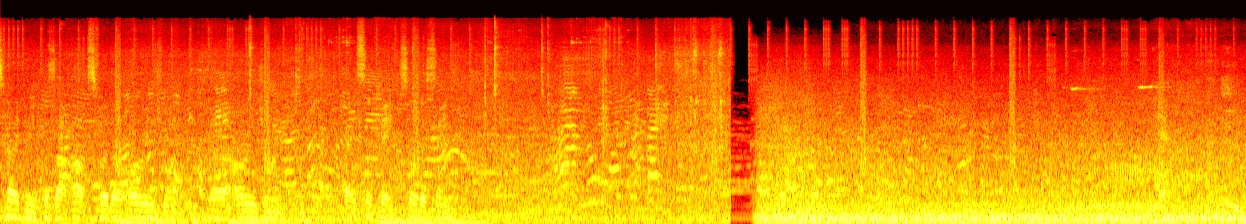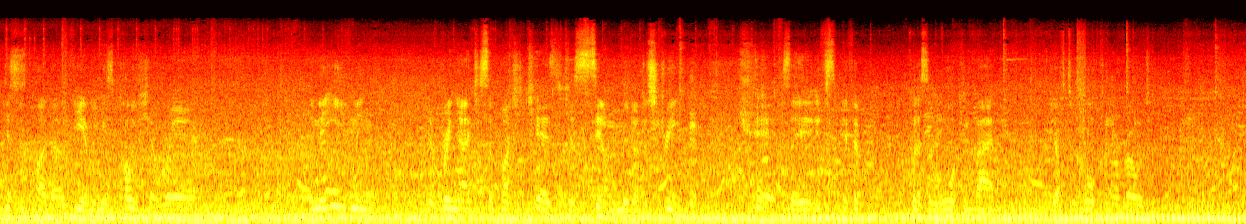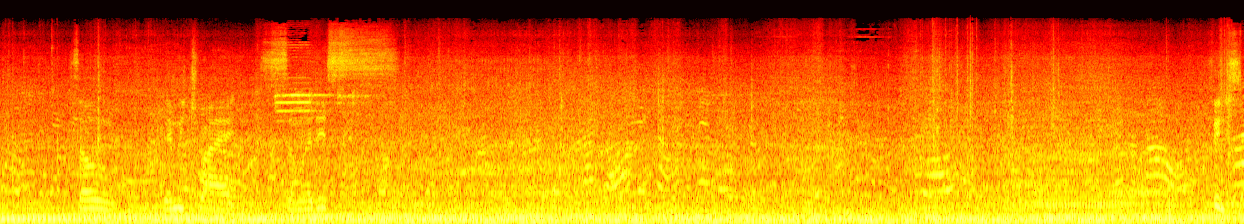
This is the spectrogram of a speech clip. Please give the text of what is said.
Misheard me because I asked for the orange one, the orange one. But it's okay. It's all the same. Yeah. This is part of Vietnamese culture where in the evening they bring out just a bunch of chairs to just sit on the middle of the street. So if, if a person walking by, you have to walk on the road. So let me try some of this. Tastes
